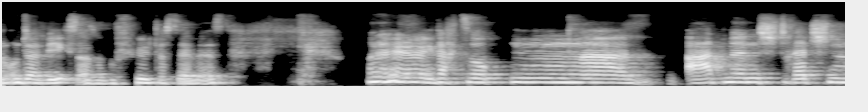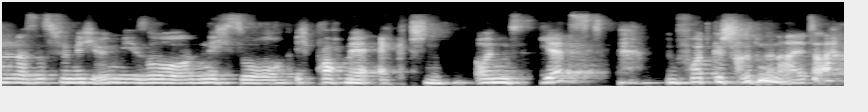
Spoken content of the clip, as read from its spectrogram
unterwegs, also gefühlt dasselbe ist. Und dann habe ich gedacht, so, mh, mm, atmen, stretchen, das ist für mich irgendwie so nicht so, ich brauche mehr Action. Und jetzt, im fortgeschrittenen Alter,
